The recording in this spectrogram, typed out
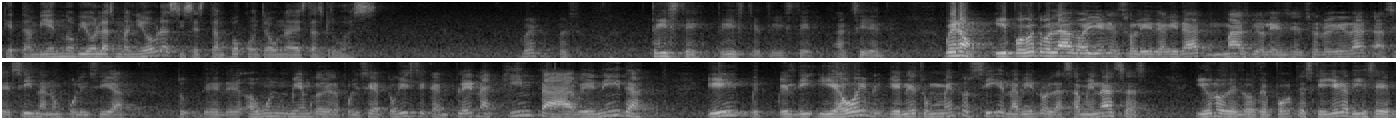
que también no vio las maniobras y se estampó contra una de estas grúas. Bueno, pues triste, triste, triste accidente. Bueno, y por otro lado, ayer en Solidaridad, más violencia en Solidaridad, asesinan a un policía, a un miembro de la policía turística en plena Quinta Avenida y, el, y hoy, en estos momentos, siguen habiendo las amenazas. Y uno de los reportes que llega dice,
